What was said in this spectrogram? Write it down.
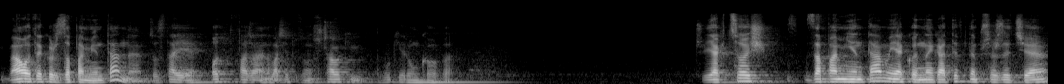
I mało tego, że zapamiętane, zostaje odtwarzane. Zobaczcie, tu są strzałki dwukierunkowe. Czyli jak coś zapamiętamy jako negatywne przeżycie,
